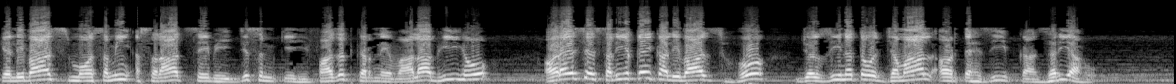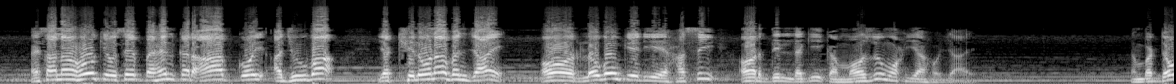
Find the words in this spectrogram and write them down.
کہ لباس موسمی اثرات سے بھی جسم کی حفاظت کرنے والا بھی ہو اور ایسے سلیقے کا لباس ہو جو زینت و جمال اور تہذیب کا ذریعہ ہو۔ ایسا نہ ہو کہ اسے پہن کر آپ کوئی عجوبہ یا کھلونا بن جائیں اور لوگوں کے لیے ہنسی اور دل لگی کا موضوع مہیا ہو جائے۔ نمبر دو،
